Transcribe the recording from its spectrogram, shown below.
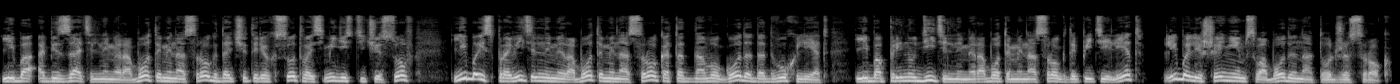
либо обязательными работами на срок до 480 часов, либо исправительными работами на срок от 1 года до 2 лет, либо принудительными работами на срок до 5 лет, либо лишением свободы на тот же срок.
